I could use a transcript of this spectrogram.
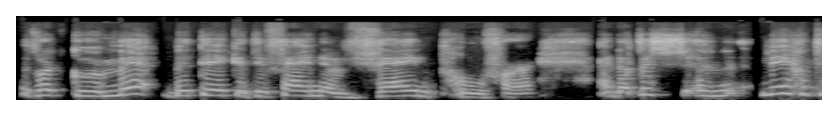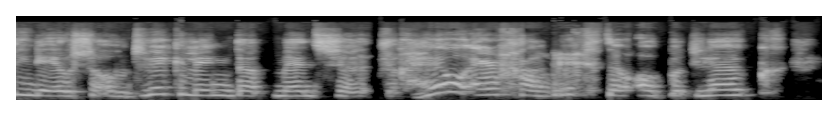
Het woord gourmet betekent in fijne wijnproever. En dat is een 19e eeuwse ontwikkeling dat mensen zich heel erg gaan richten op het leuk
